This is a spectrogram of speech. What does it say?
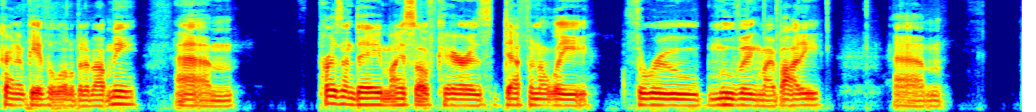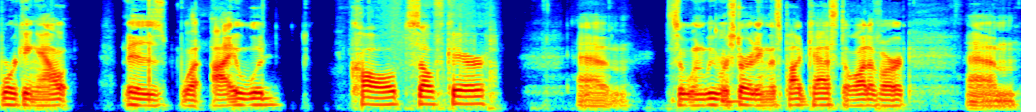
kind of gave a little bit about me. Um, present day, my self care is definitely through moving my body. Um, working out is what I would call self care. Um, so when we were starting this podcast, a lot of our um,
